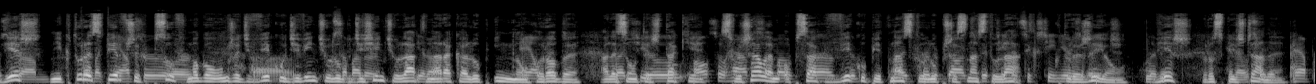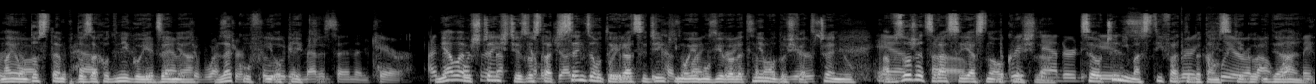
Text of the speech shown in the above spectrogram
Wiesz, niektóre z pierwszych psów mogą umrzeć w wieku 9 lub 10 lat na raka lub inną chorobę, ale są też takie, słyszałem o psach w wieku 15 lub 16 lat, które żyją, wiesz, rozpieszczane, mają dostęp do zachodniego jedzenia, leków i opieki. Miałem szczęście zostać sędzią tej rasy dzięki mojemu wieloletniemu doświadczeniu, a wzorzec rasy jasno określa, co czyni mastifa tybetańskiego idealnym.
